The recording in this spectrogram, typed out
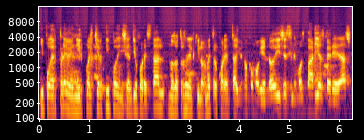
y poder prevenir cualquier tipo de incendio forestal. Nosotros en el kilómetro 41, como bien lo dices, tenemos varias veredas,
